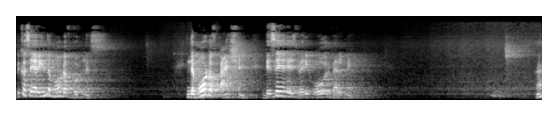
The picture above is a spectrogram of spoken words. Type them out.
Because they are in the mode of goodness. In the mode of passion, desire is very overwhelming. Huh?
